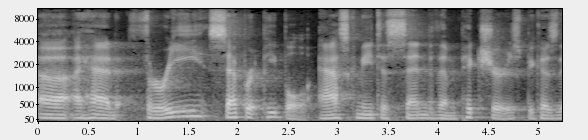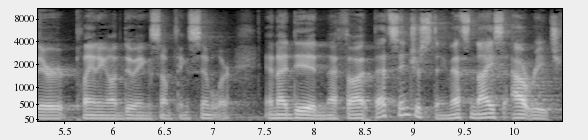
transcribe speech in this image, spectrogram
uh, I had three separate people ask me to send them pictures because they're planning on doing something similar. And I did. And I thought, that's interesting. That's nice outreach.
